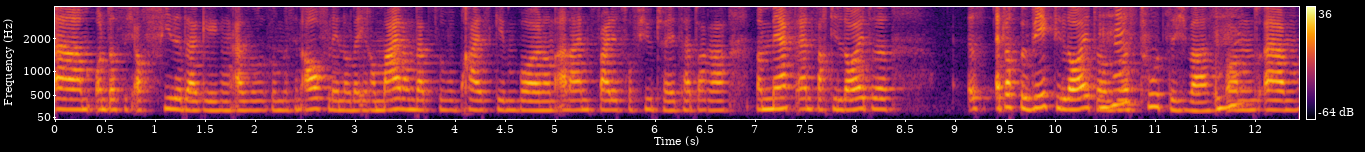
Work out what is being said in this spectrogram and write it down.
Ähm, und dass sich auch viele dagegen also so ein bisschen auflehnen oder ihre Meinung dazu preisgeben wollen und allein Fridays for Future etc. Man merkt einfach, die Leute, es, etwas bewegt die Leute und so, es tut sich was. Und ähm,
